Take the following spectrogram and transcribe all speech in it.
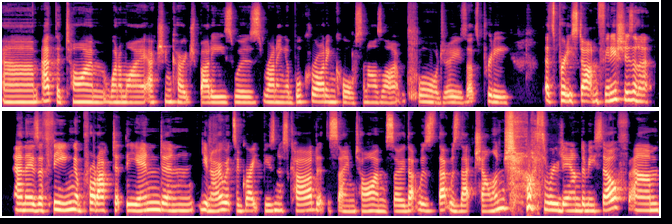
um, at the time, one of my action coach buddies was running a book writing course, and I was like, oh, geez, that's pretty. That's pretty start and finish, isn't it? And there's a thing a product at the end and you know it's a great business card at the same time. So that was that was that challenge i threw down to myself. Um,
